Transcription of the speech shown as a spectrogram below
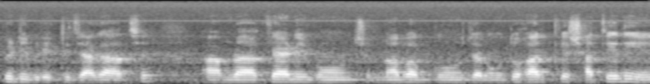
পিডিবির একটি জায়গা আছে। আমরা কেরানীগঞ্জ, নবাবগঞ্জ এবং দোহারকে সাথে নিয়ে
